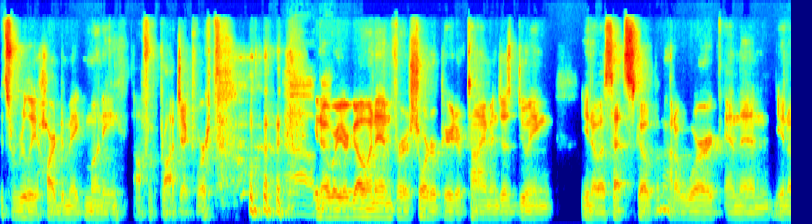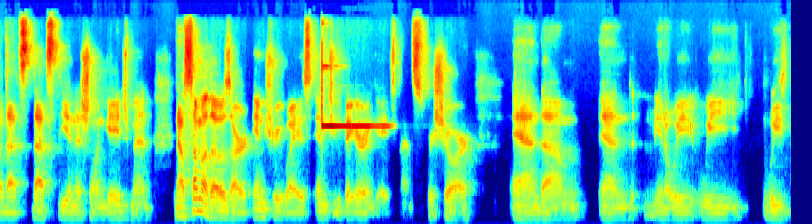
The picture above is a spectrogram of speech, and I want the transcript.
it's really hard to make money off of project work oh, okay. you know where you're going in for a shorter period of time and just doing you know a set scope amount of work and then you know that's that's the initial engagement. Now some of those are entryways into bigger engagements for sure. And um, and you know we we we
